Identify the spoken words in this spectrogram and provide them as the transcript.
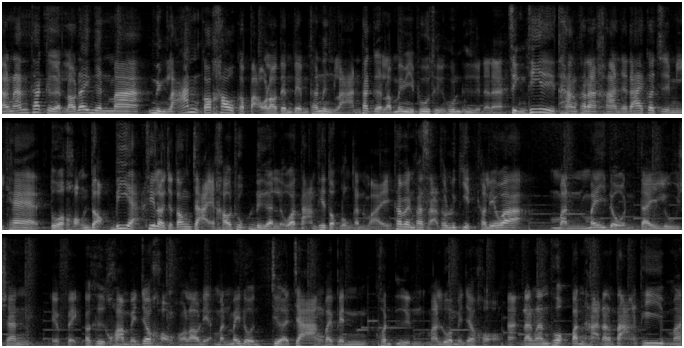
ดังนั้นถ้าเกิดเราได้เงินมา 1 ล้านก็เข้ากระเป๋าเราเต็มๆทั้ง 1 ล้าน ถ้าเกิดเราไม่มีผู้ถือหุ้นอื่นนะนะ สิ่งที่ทางธนาคารจะได้ก็จะมีแค่ตัวของดอกเบี้ย ที่เราจะต้องจ่ายเขาทุกเดือนหรือว่าตามที่ตกลงกันไว้ ถ้าเป็นภาษาธุรกิจเขาเรียกว่ามันไม่โดน dilution effect ก็คือความเป็นเจ้าของของเราเนี่ยมันไม่โดนเจือจางไปเป็นคนอื่นมาร่วมเป็นเจ้าของอะดังนั้นพวกปัญหาต่างๆ ที่มา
